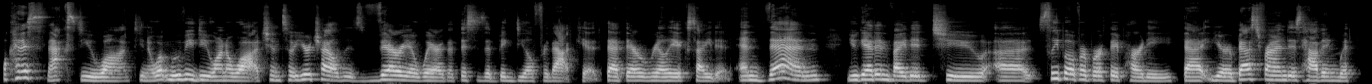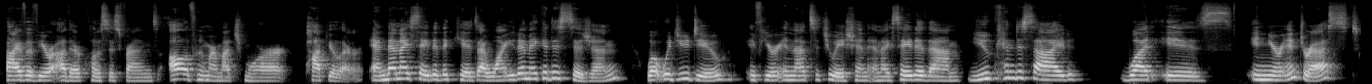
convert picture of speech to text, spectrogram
What kind of snacks do you want? You know, what movie do you want to watch? And so your child is very aware that this is a big deal for that kid, that they're really excited. And then you get invited to a sleepover birthday party that your best friend is having with five of your other closest friends, all of whom are much more popular. And then I say to the kids, I want you to make a decision. What would you do if you're in that situation? And I say to them, you can decide what is in your interest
